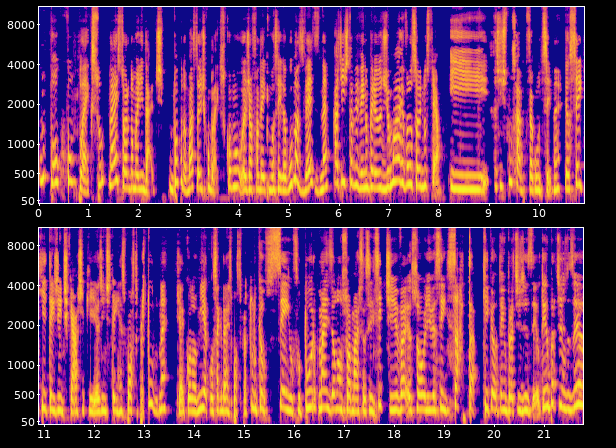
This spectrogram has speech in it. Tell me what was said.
um pouco complexo na história da humanidade. Um pouco não, bastante complexo. Como eu já falei com vocês algumas vezes, né? A gente tá vivendo um período de uma revolução industrial. E a gente não sabe o que vai acontecer, né? Eu sei que tem gente que acha que a gente tem resposta para tudo, né? Que a economia consegue dar resposta para tudo, que eu sei o futuro mas eu não sou a Márcia sensitiva, eu sou a Olivia sensata. O que, que eu tenho para te dizer? Eu tenho para te dizer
